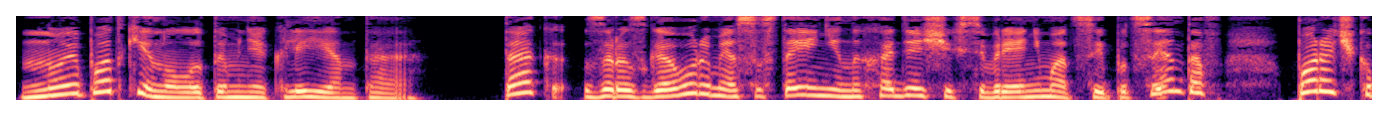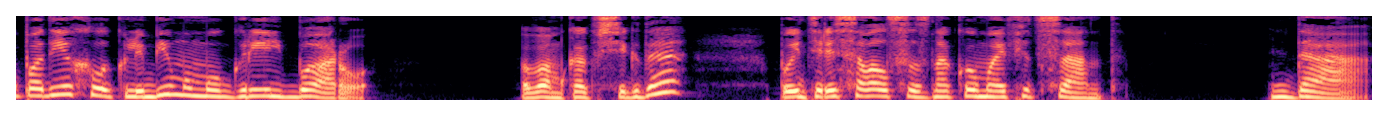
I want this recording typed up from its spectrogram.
«Ну и подкинула ты мне клиента». Так, за разговорами о состоянии находящихся в реанимации пациентов, парочка подъехала к любимому гриль-бару. «Вам, как всегда?» — поинтересовался знакомый официант. «Да»,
